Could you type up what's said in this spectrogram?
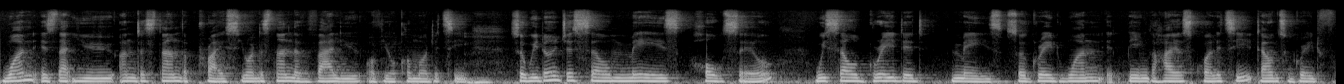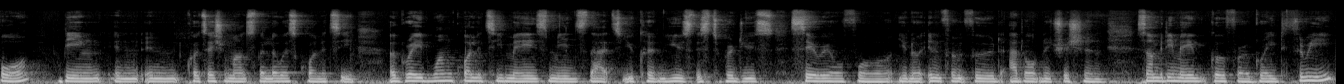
one is that you understand the price, you understand the value of your commodity. So we don't just sell maize wholesale, we sell graded maize. So grade one it being the highest quality, down to grade four being in, in quotation marks the lowest quality. A grade one quality maize means that you can use this to produce cereal for you know infant food, adult nutrition. Somebody may go for a grade three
